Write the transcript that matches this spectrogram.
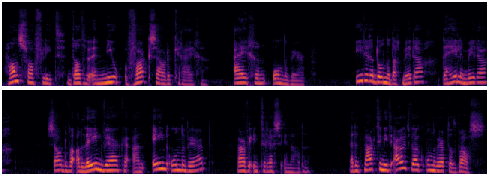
Hans van Vliet dat we een nieuw vak zouden krijgen: eigen onderwerp. Iedere donderdagmiddag, de hele middag, zouden we alleen werken aan één onderwerp waar we interesse in hadden. En het maakte niet uit welk onderwerp dat was,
